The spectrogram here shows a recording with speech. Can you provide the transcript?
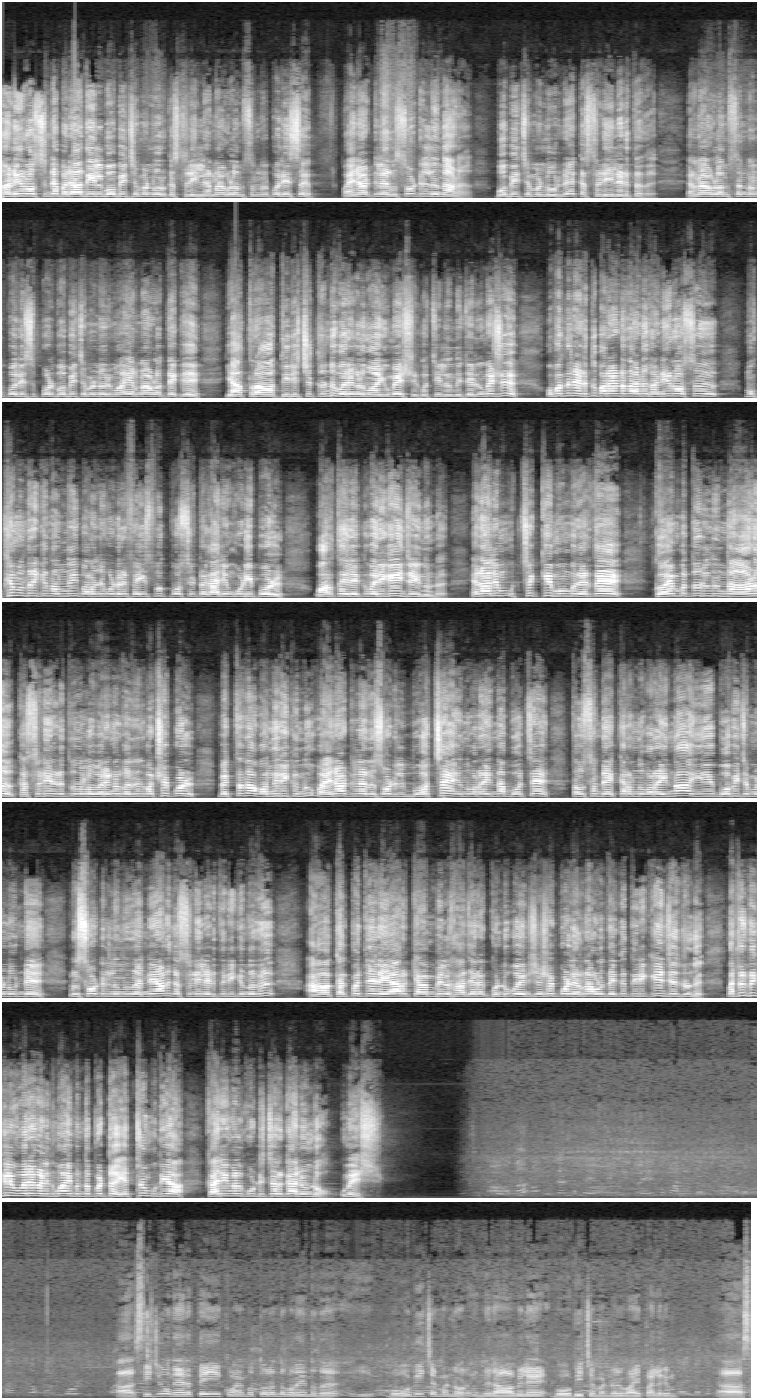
Honey റോസിന്റെ പരാതിയിൽ ബോബി ചെമ്മണ്ണൂർ കസ്റ്റഡിയിൽ. Ernakulam central police വയനാട്ടിലെ റിസോർട്ടിൽ നിന്നാണ് ബോബി ചെമ്മണ്ണൂരിനെ കസ്റ്റഡിയിലെടുത്തത്. എറണാകുളം സെൻട്രൽ പോലീസ് ഇപ്പോൾ ബോബി ചെമ്മണ്ണൂരുമായി എറണാകുളത്തേക്ക് യാത്ര തിരിച്ചിട്ടുണ്ട്. വിവരങ്ങളുമായി ഉമേഷ് കൊച്ചിയിൽ നിന്ന് ചേരുന്നു. ഉമേഷ് ഒപ്പം തന്നെ എടുത്തു പറയേണ്ടതാണ് ഹണി റോസ് മുഖ്യമന്ത്രിക്ക് നന്ദി പറഞ്ഞുകൊണ്ടൊരു ഫേസ്ബുക്ക് പോസ്റ്റ് ഇട്ട കാര്യം കൂടി ഇപ്പോൾ വാർത്തയിലേക്ക് വരികയും ചെയ്യുന്നുണ്ട്. ഏതായാലും ഉച്ചയ്ക്ക് മുമ്പ് നേരത്തെ കോയമ്പത്തൂരിൽ നിന്നാണ് കസ്റ്റഡിയിലെടുത്തെന്നുള്ള വിവരങ്ങൾ വരുന്നത്. പക്ഷേ ഇപ്പോൾ വ്യക്തത വന്നിരിക്കുന്നു. വയനാട്ടിലെ റിസോർട്ടിൽ ബോച്ചെ എന്ന് പറയുന്ന ബോച്ചെ തൗസൻഡ് ഏക്കർ എന്ന് പറയുന്ന ഈ ബോബി ചെമ്മണ്ണൂരിന്റെ റിസോർട്ടിൽ നിന്ന് തന്നെയാണ് കസ്റ്റഡിയിലെടുത്തിരിക്കുന്നത് ആ, കൽപ്പറ്റയിൽ എ ആർ ക്യാമ്പിൽ ഹാജര കൊണ്ടുപോയതിനു ശേഷം ഇപ്പോൾ എറണാകുളത്തേക്ക് തിരിക്കുകയും ചെയ്തിട്ടുണ്ട്. മറ്റെന്തെങ്കിലും വിവരങ്ങൾ ഇതുമായി ബന്ധപ്പെട്ട് ഏറ്റവും പുതിയ കാര്യങ്ങൾ കൂട്ടിച്ചേർക്കാനുണ്ടോ? ഉമേഷ്. സിജു നേരത്തെ ഈ കോയമ്പത്തൂർ എന്ന് പറയുന്നത് ഈ ബോബി ചെമ്മണ്ണൂർ ഇന്ന് രാവിലെ ബോബി ചെമ്മണ്ണൂരുമായി പലരും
